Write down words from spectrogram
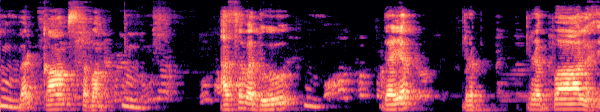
வர்க்காம்ஸ்தவம். அசவது தய பிர பிரபாலய.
